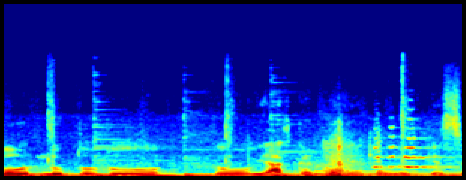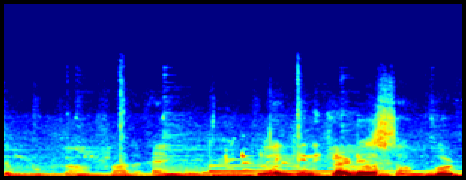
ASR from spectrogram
बहुत लोग तो तो तो याद करते हैं। तो कैसे फ्लड आएंगे लेकिन flood is erosion- good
